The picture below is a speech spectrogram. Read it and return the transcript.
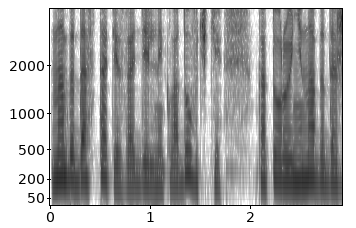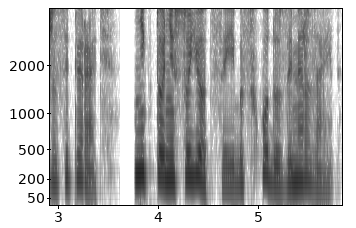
Надо достать из отдельной кладовочки, которую не надо даже запирать, Никто не суется, ибо сходу замерзает.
